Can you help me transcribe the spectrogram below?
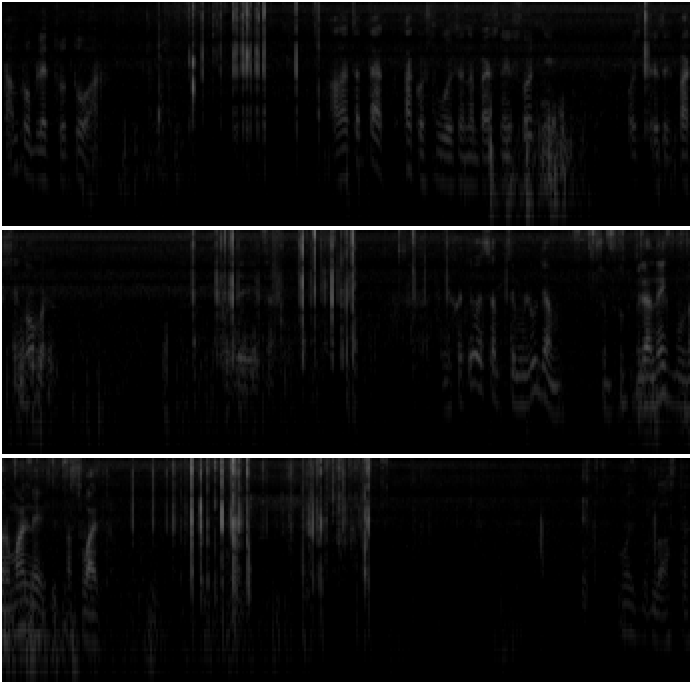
там роблять тротуар. Але це так, також вулиця Небесної Сотні. Ось 31 номер. Подивіться. Не хотілося б цим людям, щоб тут біля них був нормальний асфальт. Ось, будь ласка.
